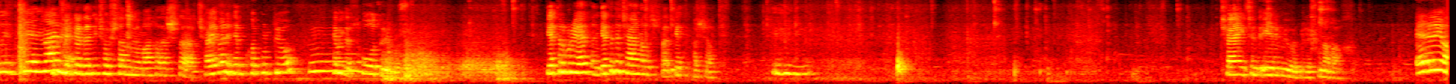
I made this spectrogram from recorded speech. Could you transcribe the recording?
Bu mi? şekerden hiç hoşlanmıyorum arkadaşlar. Çay var ya hem köpürtüyor hem de soğutuyor. Getir buraya. Getir de çayın alışlar. Getir paşam. Çayın içinde erimiyor bile. Şuna bak. Eriyor.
